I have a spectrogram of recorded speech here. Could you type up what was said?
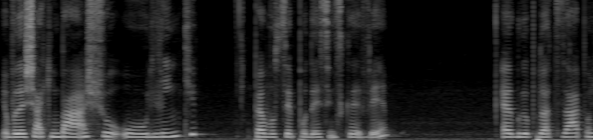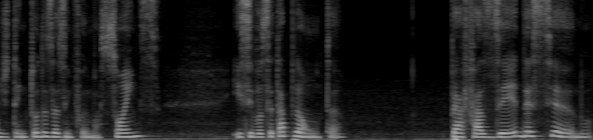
Eu vou deixar aqui embaixo o link para você poder se inscrever. É o grupo do WhatsApp onde tem todas as informações. E se você está pronta para fazer desse ano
